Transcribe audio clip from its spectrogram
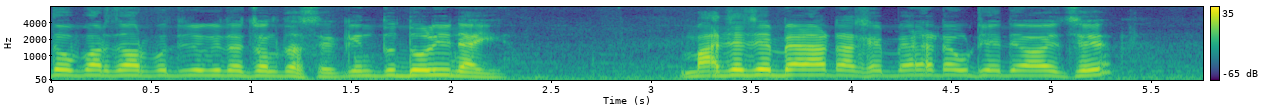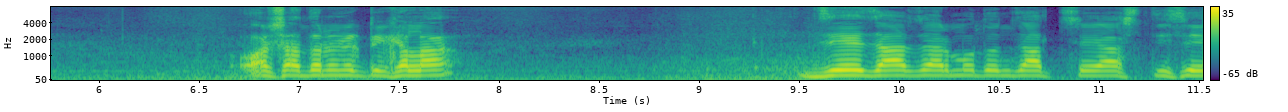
তো ওপার যাওয়ার প্রতিযোগিতা চলতেছে, কিন্তু দড়ি নাই। মাঝে যে বেড়াটা, সেই বেড়াটা উঠিয়ে দেওয়া হয়েছে। অসাধারণ একটি খেলা। যে যার যার মতন যাচ্ছে, আসতেছে,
